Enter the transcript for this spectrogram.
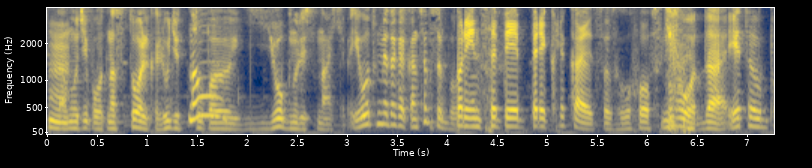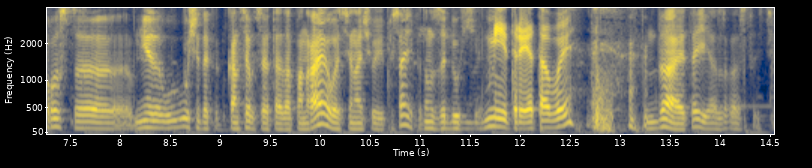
Mm. Там, ну, типа, вот настолько. Люди ну, тупо ёбнулись нахер. И вот у меня такая концепция была. В принципе, перекликается с Глуховским. Вот, да. И это просто... Мне очень такая концепция тогда понравилась, я начал ее писать, потом забил хер. Дмитрий, это вы? Да, это я, здравствуйте.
